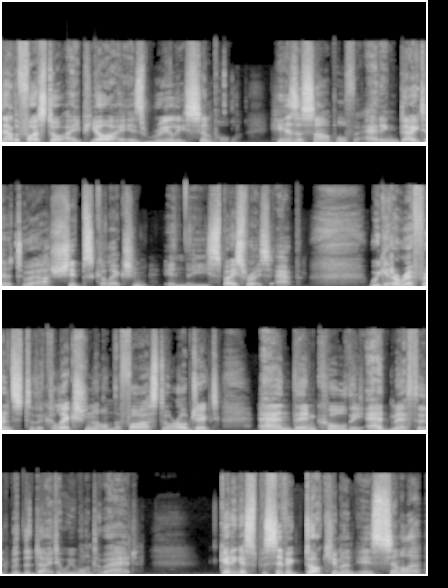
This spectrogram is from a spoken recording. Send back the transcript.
Now the Firestore API is really simple. Here's a sample for adding data to our ships collection in the Space Race app. We get a reference to the collection on the Firestore object and then call the add method with the data we want to add. Getting a specific document is similar,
